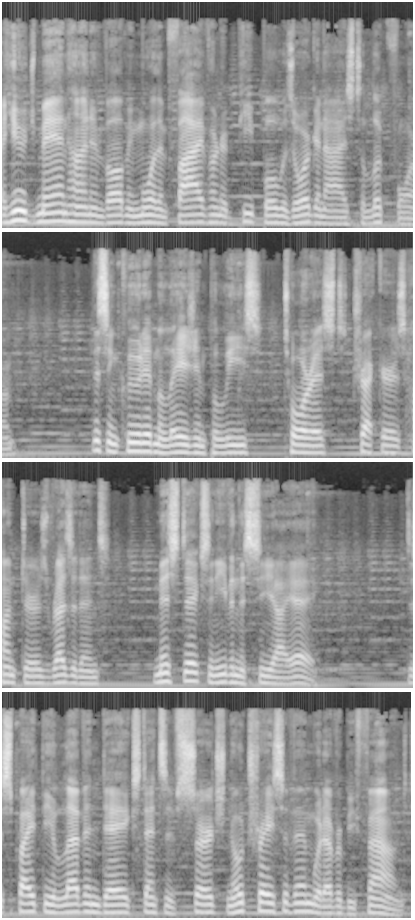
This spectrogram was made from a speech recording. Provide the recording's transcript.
A huge manhunt involving more than 500 people was organized to look for him. This included Malaysian police, tourists, trekkers, hunters, residents, mystics, and even the CIA. Despite the 11 day extensive search, no trace of him would ever be found.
